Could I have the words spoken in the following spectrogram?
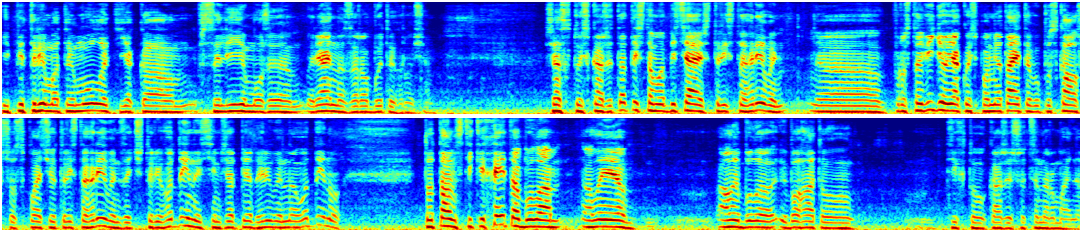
І підтримати молодь, яка в селі може реально заробити гроші. Зараз хтось каже, та ти ж там обіцяєш 300 гривень. Е, просто відео якось пам'ятаєте, випускав, що сплачую 300 гривень за 4 години, 75 гривень на годину. То там стільки хейта була, але, але було і багато тих, хто каже, що це нормально.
